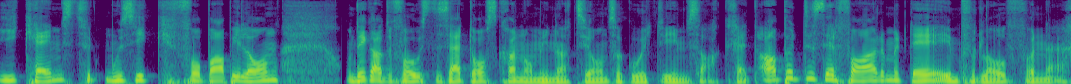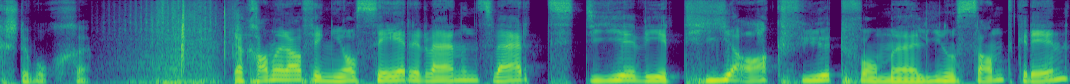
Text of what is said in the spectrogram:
eingekämpft für die Musik von Babylon. Und ich gehe davon aus, dass er die Oscar-Nomination so gut wie im Sack hat. Aber das erfahren wir dann im Verlauf der nächsten Woche. Die Kamera finde ich auch sehr erwähnenswert. Die wird hier angeführt vom äh, Linus Sandgren,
